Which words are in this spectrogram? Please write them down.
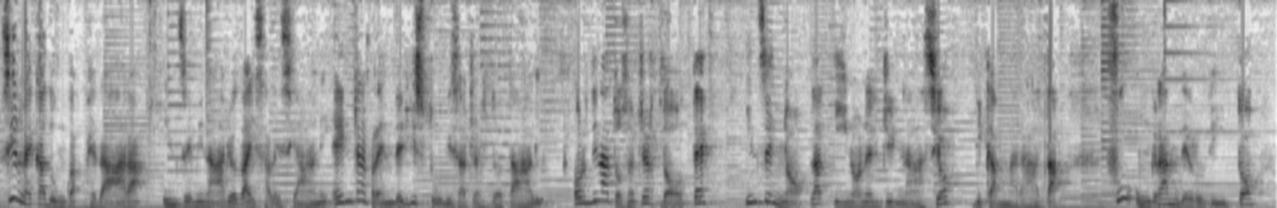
Si reca dunque a Pedara, in seminario dai Salesiani, e intraprende gli studi sacerdotali. Ordinato sacerdote, insegnò latino nel ginnasio di Cammarata. Fu un grande erudito,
